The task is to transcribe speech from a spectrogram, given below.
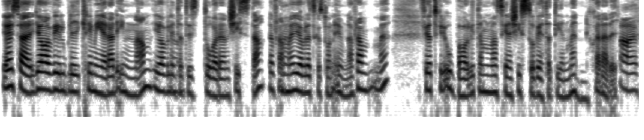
Jag är så här, jag vill bli kremerad innan, jag vill inte att det står en kista där framme, jag vill att det ska stå en urna framme. För jag tycker det är obehagligt när man ser en kista och vet att det är en människa där i. Ja jag.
